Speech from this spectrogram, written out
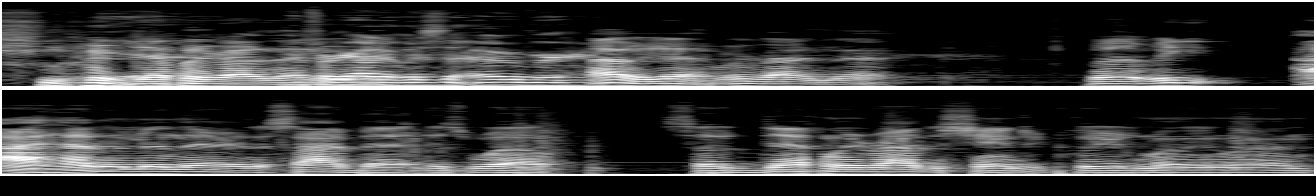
we're Yeah, definitely riding that. I forgot over. it was the over. Oh yeah, we're riding that. But we, I have them in there in a side bet as well. So definitely ride the Chanticleers money line.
